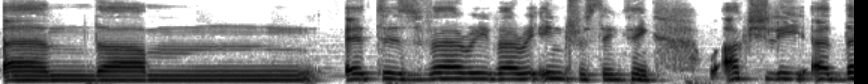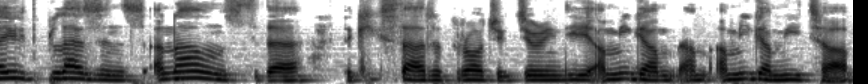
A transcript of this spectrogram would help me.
and um, it is very very interesting thing. Actually, uh, David Pleasance announced the the Kickstarter project during the Amiga um, Amiga meetup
